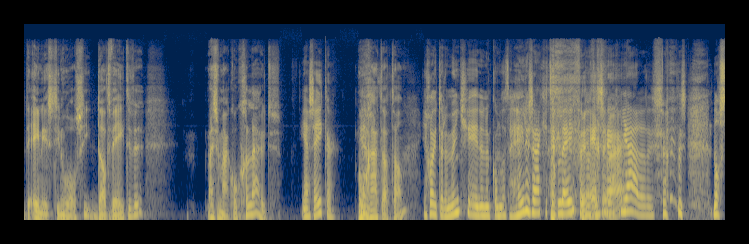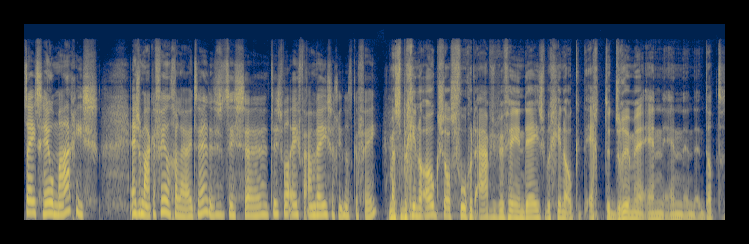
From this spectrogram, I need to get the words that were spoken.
de ene is Tino Rossi, dat weten we. Maar ze maken ook geluid. Jazeker. Hoe ja. gaat dat dan? Je gooit er een muntje in en dan komt het hele zaakje tot leven. Dat echt is echt, ja, dat is, is, nog steeds heel magisch. En ze maken veel geluid, hè? dus het is, uh, het is wel even aanwezig in dat café. Maar ze beginnen ook, zoals vroeger de aapjes bij V&D, ze beginnen ook echt te drummen en, en, en dat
